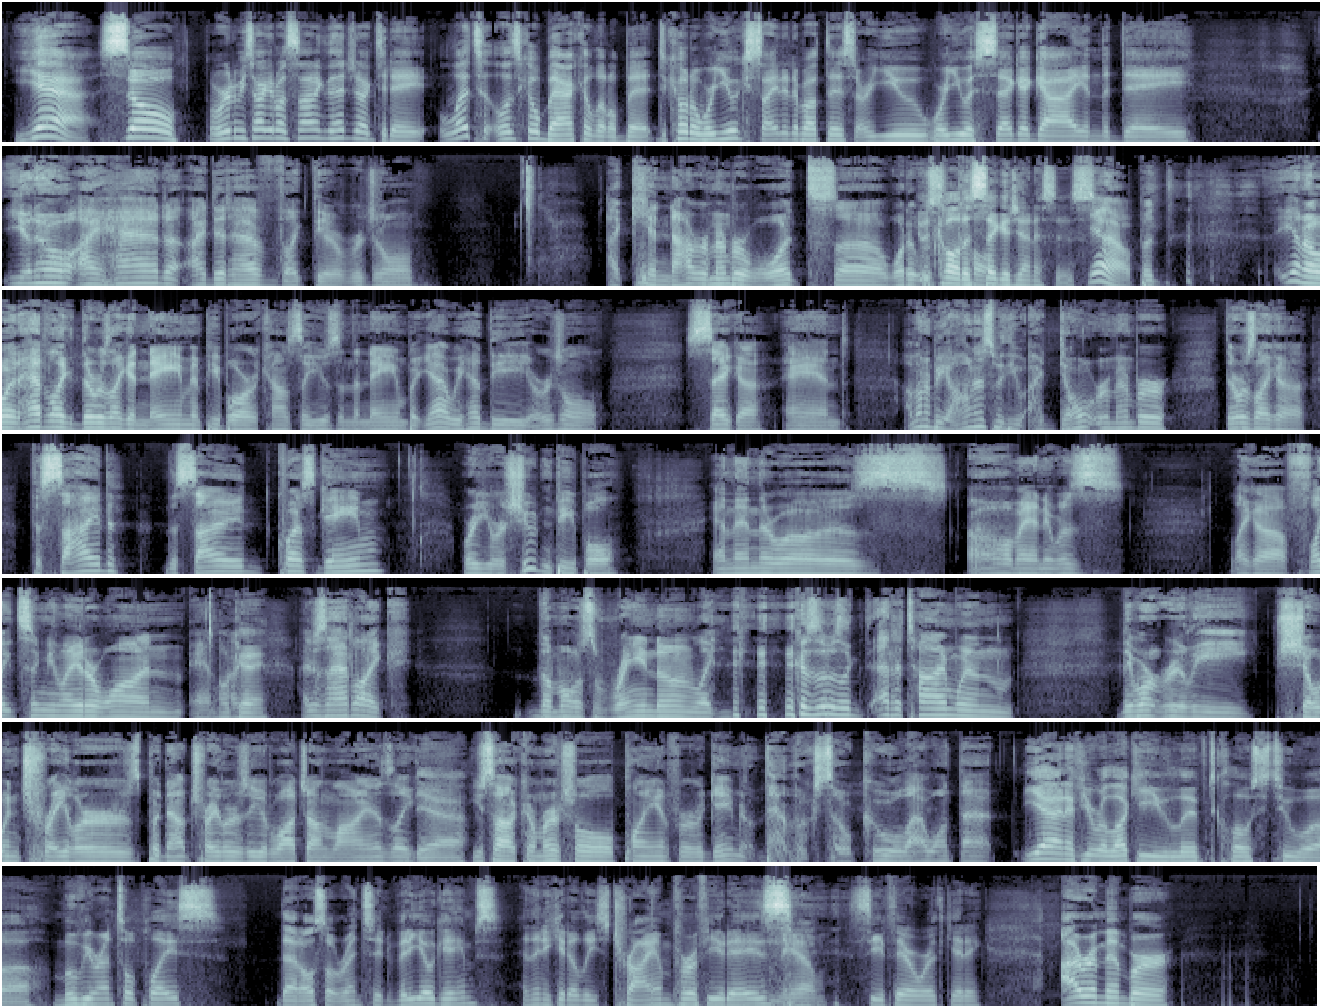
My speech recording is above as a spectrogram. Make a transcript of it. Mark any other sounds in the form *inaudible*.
yeah, so we're gonna be talking about Sonic the Hedgehog today. Let's let's go back a little bit. Dakota, were you excited about this? Are you were you a Sega guy in the day? You know, I had, I did have like the original. I cannot remember what uh, what it, It was called, a Sega Genesis. Yeah, but *laughs* you know, it had like there was like a name, and people are constantly using the name. But yeah, we had the original Sega, and I'm gonna be honest with you, I don't remember. There was like a the side the side quest game where you were shooting people, and then there was oh man, it was like a flight simulator one, and I- Okay. I just had like the most random like *laughs* because it was like at a time when they weren't really showing trailers, putting out trailers you'd watch online. It's like Yeah. you saw a commercial playing for a game. like, that looks so cool. I want that. Yeah, and if you were lucky, you lived close to a movie rental place that also rented video games, and then you could at least try them for a few days. Yeah, *laughs* see if they were worth getting. I remember.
